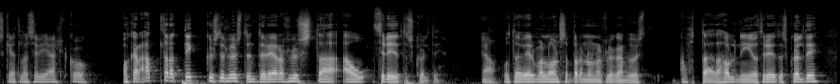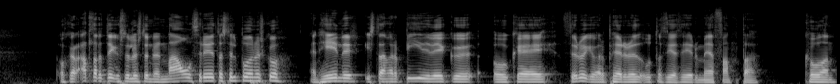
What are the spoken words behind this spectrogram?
skella sér í Elko. Okkar allra diggustu hlustundur er að hlusta á þriðutaskvöldi og það við erum að lónsa bara núna klukkan þú veist, 8 eða hálf 9 á þriðutaskvöldi Okkar allra diggustu hlustundur er ná þriðutastilbúðinu sko en hinir í staðan vera býði viku ok, þurfu ekki að vera perruð út af því að þið eru með Fanta kóðan.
